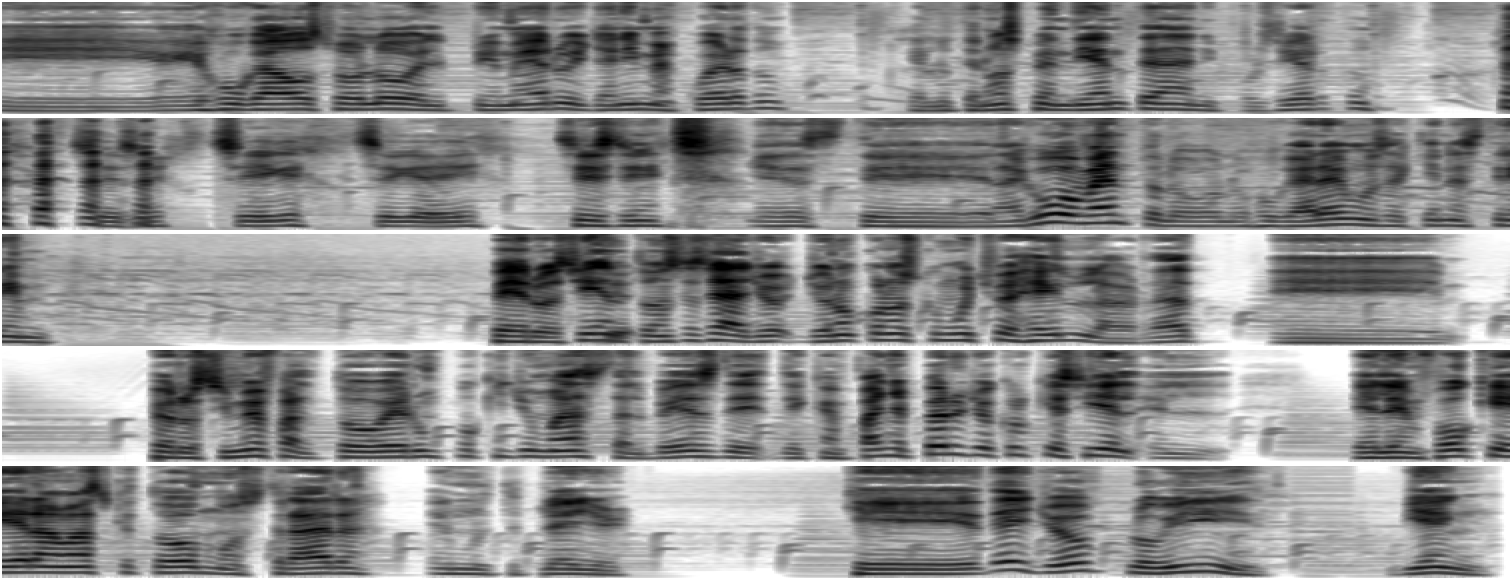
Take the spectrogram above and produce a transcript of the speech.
Eh, he jugado solo el primero y ya ni me acuerdo. Que lo tenemos pendiente, Dani, por cierto. Sí, sí, sigue, sigue ahí. Sí, sí. Este, en algún momento lo, jugaremos aquí en stream. Pero sí, entonces, o sea, yo, yo no conozco mucho de Halo, la verdad. Eh, pero sí me faltó ver un poquillo más, tal vez, de, campaña. Pero yo creo que sí, el, enfoque era más que todo mostrar el multiplayer. Que de yo lo vi bien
